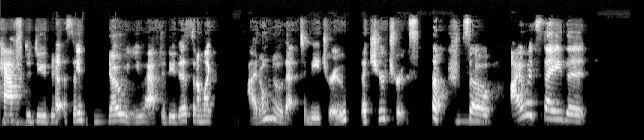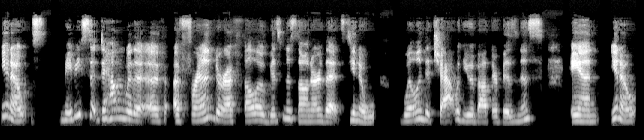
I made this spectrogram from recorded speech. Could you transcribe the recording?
have to do this. And you know you have to do this. And I'm like, I don't know that to be true. That's your truth. so mm-hmm. I would say that, you know, maybe sit down with a, a, a friend or a fellow business owner that's, you know, willing to chat with you about their business and you know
